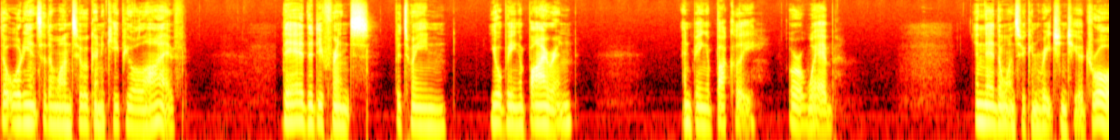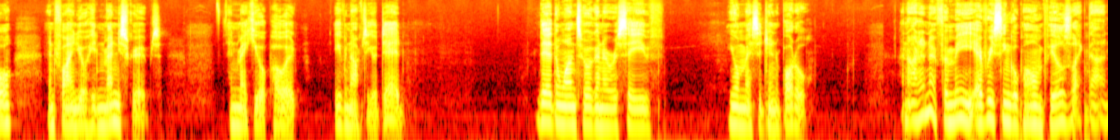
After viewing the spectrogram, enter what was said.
the audience are the ones who are going to keep you alive. They're the difference between your being a Byron and being a Buckley or a Webb. And they're the ones who can reach into your drawer and find your hidden manuscript and make you a poet even after you're dead. They're the ones who are going to receive your message in a bottle. And I don't know, for me, every single poem feels like that.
